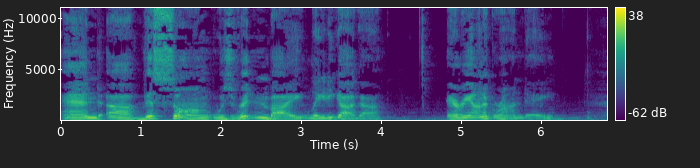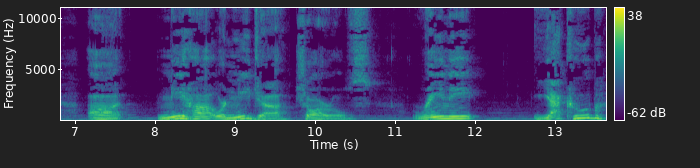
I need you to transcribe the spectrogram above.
And uh, this song was written by Lady Gaga, Ariana Grande, uh, or Nija Charles, Rami Yacoub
